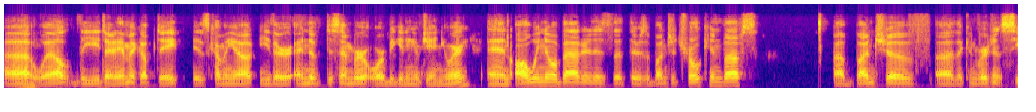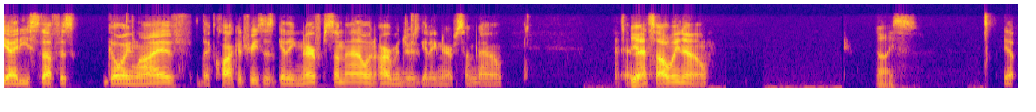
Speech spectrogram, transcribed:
Uh, well, the dynamic update is coming out either end of December or beginning of January, and all we know about it is that there's a bunch of Trollkin buffs, a bunch of uh, the Convergence CID stuff is going live, the Clockatrice is getting nerfed somehow, and Harbinger is getting nerfed somehow. And Yep. that's all we know. Nice. Yep.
